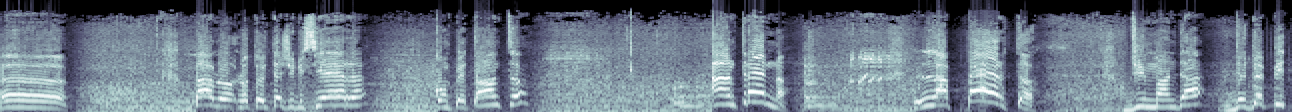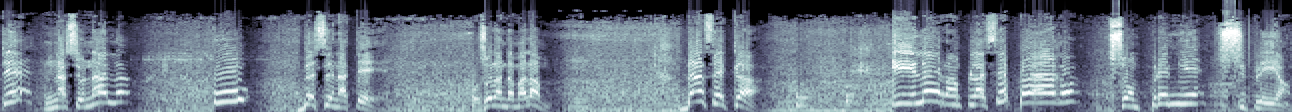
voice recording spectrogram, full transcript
euh, par l'autorité judiciaire compétente entraîne la perte du mandat de député national ou ou de sénateur. Dans ce cas, il est remplacé par son premier suppléant.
